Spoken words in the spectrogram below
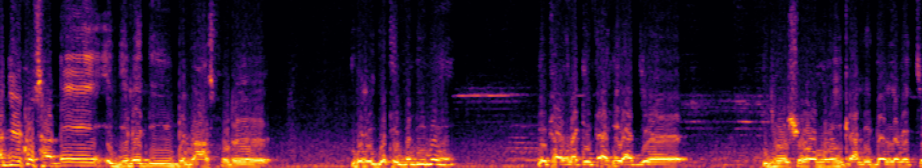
ਅੱਜ ਦੇਖੋ ਸਾਡੇ ਜ਼ਿਲ੍ਹੇ ਦੀ ਗੁਰਦਾਸਪੁਰ ਜਿਹੜੀ ਜਥੇਬੰਦੀ ਨੇ ਇਹ ਫੈਸਲਾ ਕੀਤਾ ਕਿ ਅੱਜ ਜੋ ਸ਼੍ਰੋਮਣੀ ਅਕਾਲੀ ਦਲ ਵਿੱਚ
